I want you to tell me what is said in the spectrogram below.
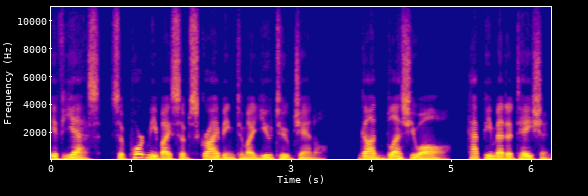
If yes, support me by subscribing to my YouTube channel. God bless you all. Happy meditation.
